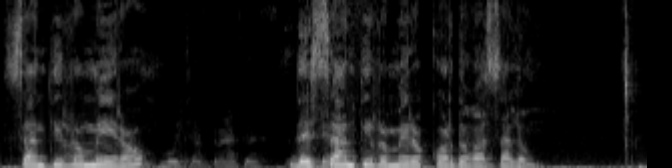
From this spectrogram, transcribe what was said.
Santi Romero. Muchas gracias. De Santi Romero Córdoba Salón.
